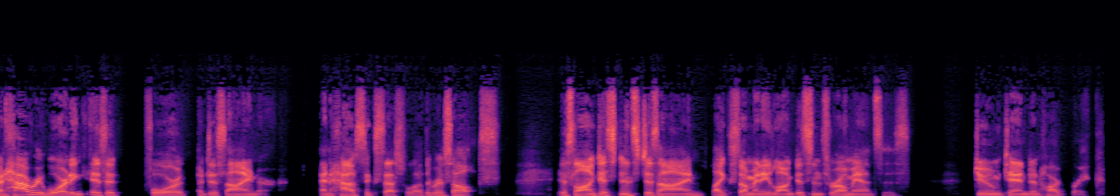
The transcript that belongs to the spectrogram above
But how rewarding is it for a designer? And how successful are the results? Is long distance design, like so many long distance romances, doomed to end in heartbreak?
